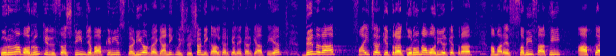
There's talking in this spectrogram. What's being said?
कोरोना वॉर रूम की रिसर्च टीम जब आपके लिए स्टडी और वैज्ञानिक विश्लेषण निकाल करके लेकर के आती है, दिन रात फाइटर की तरह, कोरोना वॉरियर की तरह हमारे सभी साथी आपका,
